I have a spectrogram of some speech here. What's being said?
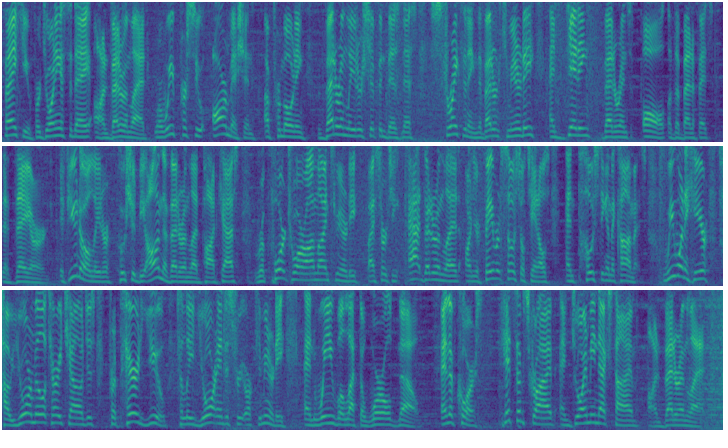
Thank you for joining us today on Veteran Led, where we pursue our mission of promoting veteran leadership in business, strengthening the veteran community, and getting veterans all of the benefits that they earned. If you know a leader who should be on the Veteran Led podcast, report to our online community by searching at Veteran Led on your favorite social channels and posting in the comments. We want to hear how your military challenges prepared you to lead your industry or community, and we will let the world know. And of course, hit subscribe and join me next time on Veteran Led.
